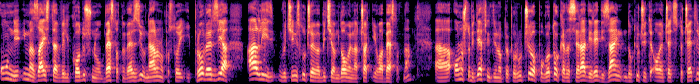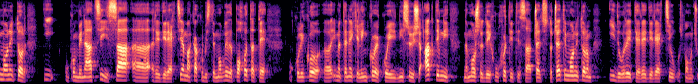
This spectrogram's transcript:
On ima zaista velikodušnu besplatnu verziju, naravno postoji i pro verzija, ali u većini slučajeva biće vam dovoljna čak i ova besplatna. Ono što bi definitivno preporučio, pogotovo kada se radi redizajn, da uključite ovaj 404 monitor i u kombinaciji sa redirekcijama kako biste mogli da pohvatate ukoliko uh, imate neke linkove koji nisu više aktivni, da možete da ih uhvatite sa 404 monitorom i da uradite redirekciju uz pomoć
